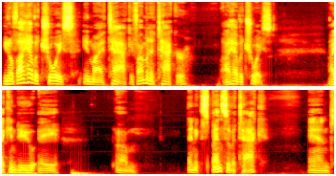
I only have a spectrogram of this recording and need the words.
You know, if I have a choice in my attack, if I'm an attacker, I have a choice. I can do a um, an expensive attack and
